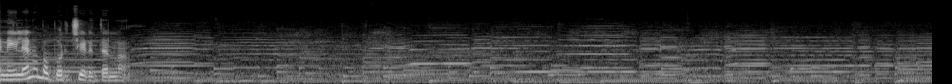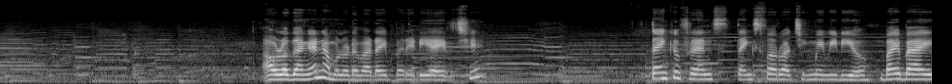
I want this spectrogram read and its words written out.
எண்ணெயில் நம்ம பொறிச்சு எடுத்துடலாம். அவ்வளோதாங்க நம்மளோட வடை இப்போ ரெடி ஆயிடுச்சு thank you friends thanks for வாட்சிங் மை வீடியோ பை பாய்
